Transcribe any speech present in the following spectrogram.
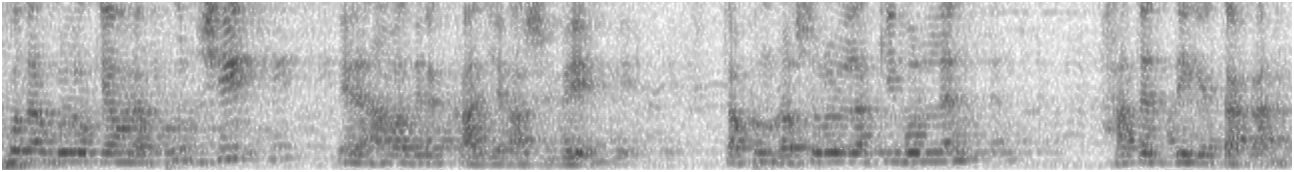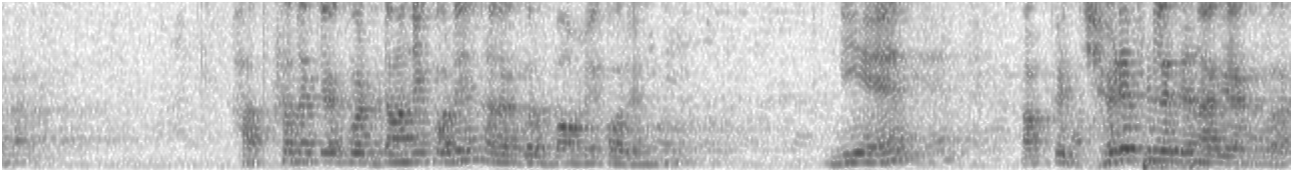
খোদাগুলোকে আমরা পুজছি এর আমাদের কাজে আসবে। তখন রসুল্লাহ কি বললেন? হাতের দিকে তাকান। হাতখানাকে একবার ডানে করেন আর একবার বামে করেন। নিয়ে আপকে ঝেড়ে ফেলে দেন আগে একবার।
